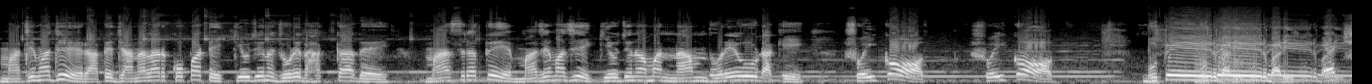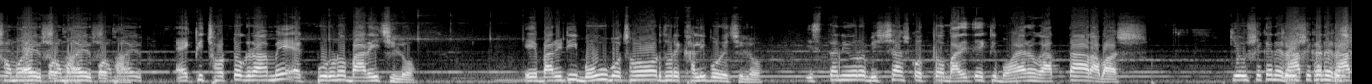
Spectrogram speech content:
মাঝে মাঝে রাতে জানালার কপাটে কেউ যেন জোরে ধাক্কা দেয়। মাঝরাতে মাঝে মাঝে কেউ যেন আমার নাম ধরেও ডাকে। সৈকত সৈকত। ভূতের ভূতের বাড়ি। বাড়ি, এক সময়ের সময়ের কথা। একটি ছোট্ট গ্রামে এক পুরনো বাড়ি ছিল। এই বাড়িটি বহু বছর ধরে খালি পড়েছিল। স্থানীয়রা বিশ্বাস করত বাড়িতে একটি ভয়ানক আত্মার আবাস। কেউ সেখানে রাত সেখানে রাত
